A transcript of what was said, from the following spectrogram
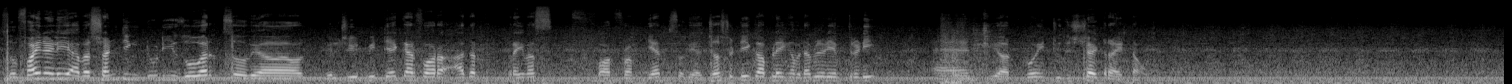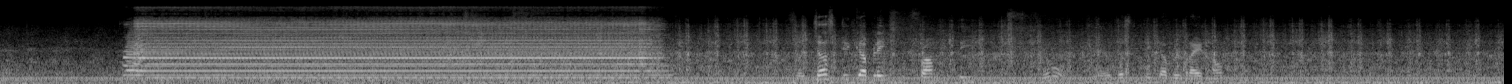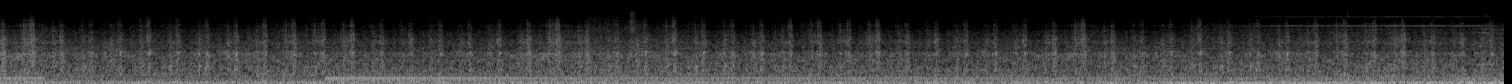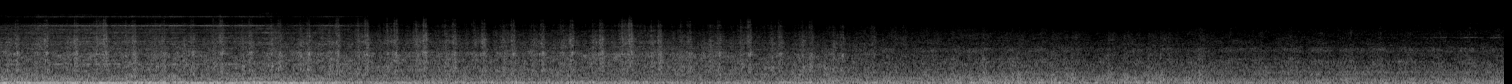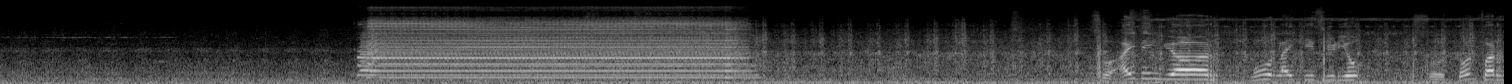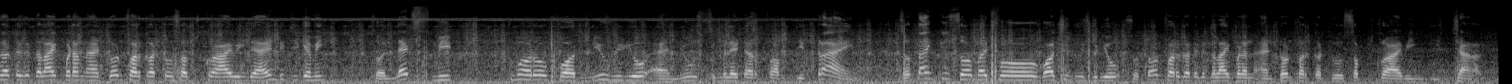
So finally our shunting duty is over. So we will should we take care for other drivers for from here. So we are just decoupling our WDM 3D and we are going to the shed right now. So just decoupling from the no, just decoupled right now. So I think you are more like this video. So don't forget to hit the like button and don't forget to subscribe in the NTG Gaming. So let's meet tomorrow for new video and new simulator from the train. So thank you so much for watching this video. So don't forget to hit the like button and don't forget to subscribing this channel.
